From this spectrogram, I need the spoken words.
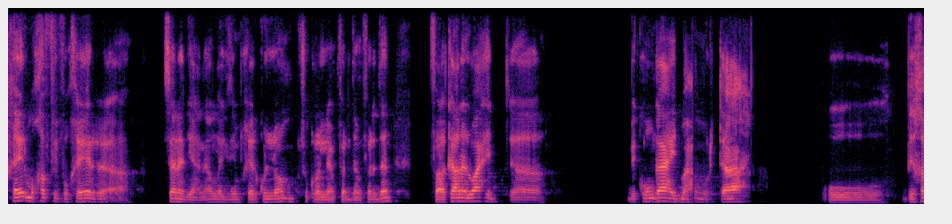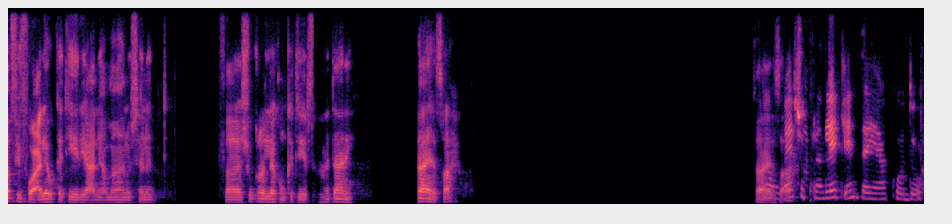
خير مخفف وخير آه، سند يعني. الله يجزيهم خير كلهم. شكرا لهم فردا فردا. فكان الواحد آه، بيكون قاعد معه مرتاح وبيخففوا عليه كثير يعني أمان وسند. فشكرا لكم كثير. تاني. كفايه صح؟ كفايه والله صح؟ شكرا لك أنت يا كودو.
